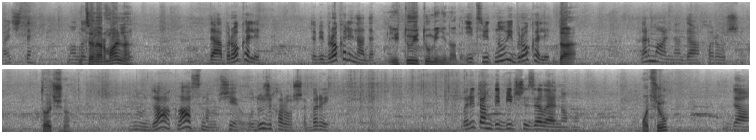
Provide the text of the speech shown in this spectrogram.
Бачите? Молодець. Ну, це нормально? Да, брокколі. Тобі брокколі треба? І ту, і ту мені треба. І цвітну, і брокколі? Да, Нормально, да, хороше. точно. Ну да, класно взагалі. Дуже хороше. Бери. Бери там, де більше зеленого. Оцю? Да.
